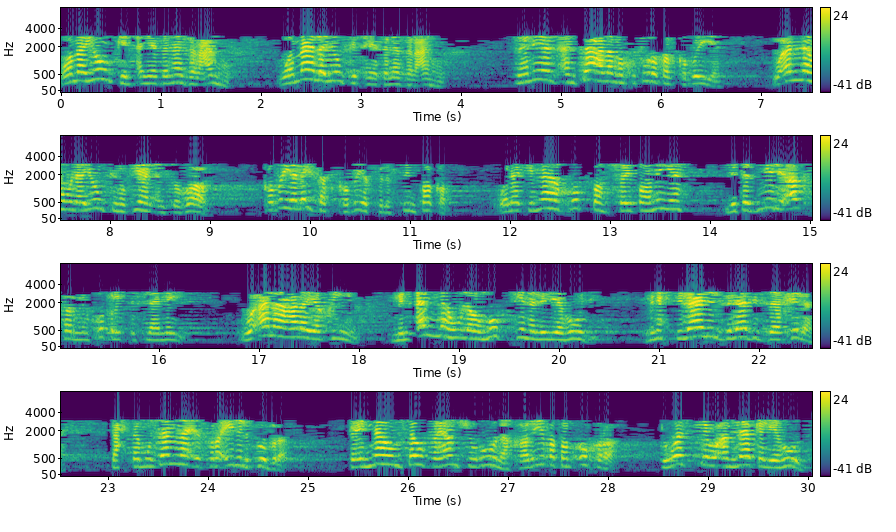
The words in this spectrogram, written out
وما يمكن أن يتنازل عنه وما لا يمكن أن يتنازل عنه. ثانيا أن تعلم خطورة القضية وأنه لا يمكن فيها الانتظار. قضية ليست قضية فلسطين فقط ولكنها خطة شيطانية لتدمير أكثر من قطر الإسلامي. وأنا على يقين من أنه لو مكن لليهود من احتلال البلاد الداخلة تحت مسمى إسرائيل الكبرى فإنهم سوف ينشرون خريطة أخرى توسع أملاك اليهود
